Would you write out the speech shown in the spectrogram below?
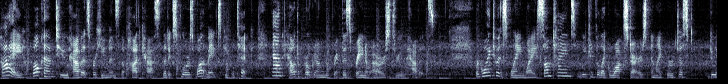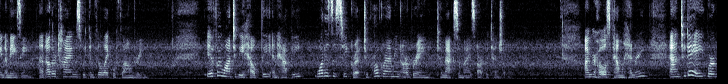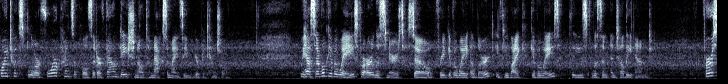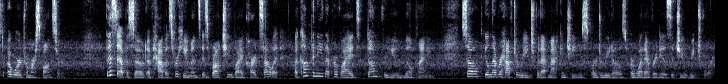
Hi, welcome to Habits for Humans, the podcast that explores what makes people tick and how to program this brain of ours through habits. We're going to explain why sometimes we can feel like rock stars and like we're just doing amazing, and other times we can feel like we're floundering. If we want to be healthy and happy, what is the secret to programming our brain to maximize our potential? I'm your host, Pamela Henrie, and today we're going to explore four principles that are foundational to maximizing your potential. We have several giveaways for our listeners, so free giveaway alert. If you like giveaways, please listen until the end. First, a word from our sponsor. This episode of Habits for Humans is brought to you by Card Salad, a company that provides done for you meal planning. So you'll never have to reach for that mac and cheese or Doritos or whatever it is that you reach for.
